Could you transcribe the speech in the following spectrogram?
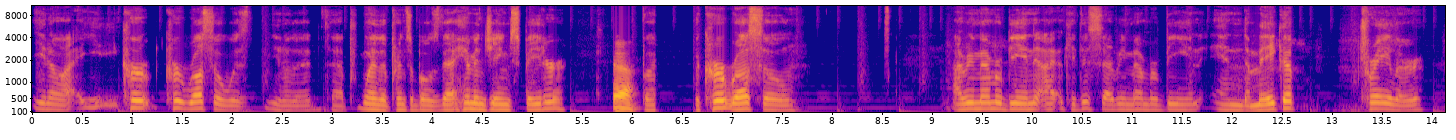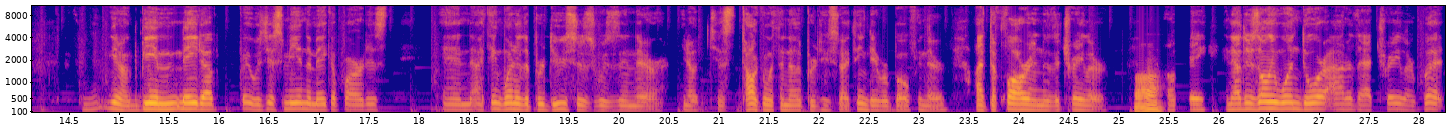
you know, I, Kurt Kurt Russell was, you know, the, the one of the principals that him and James Spader. Yeah. But but Kurt Russell I remember being I, okay. This I remember being in the makeup trailer. You know, being made up. It was just me and the makeup artist, and I think one of the producers was in there. You know, just talking with another producer. I think they were both in there at the far end of the trailer. Uh-huh. Okay. And now there's only one door out of that trailer, but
